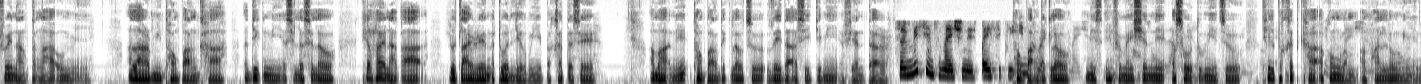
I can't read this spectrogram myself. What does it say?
ช่วยนางตังอาอุมี alarmi thongpang kha adik mi asila selo khelhai nak a ลุดลายเรียนอตวนเลียวมีประคัตเซอามานี้ทองปังเด็กเลาชูเจดาสิติมีอฟิยนเตอร์ so misinformation is basically ทองปังเด็กเลา misinformation นี่อโศดูมีจูทิลประคัตคาอคงลำอำหันโลนิงิน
